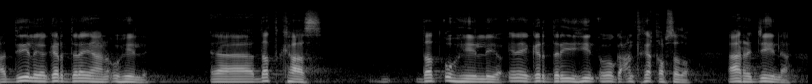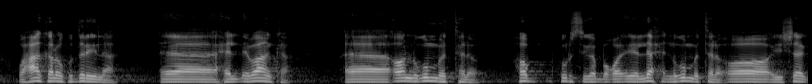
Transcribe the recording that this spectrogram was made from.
haddii laga gardaran yahana u hiille dadkaas dad u hiiliyo inay gardaran yihiin oo gacanta ka qabsado. Aan rajaynaa. Waxaan kaloo ku daraynaa xildhibaanka oo nagu matelo hob kursiga boqol iyo lix nagu matelo oo isheeg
